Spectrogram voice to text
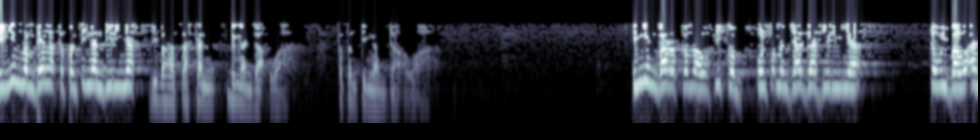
Ingin membela kepentingan dirinya dibahasakan dengan dakwah. Kepentingan dakwah. Ingin barakallahu fikum untuk menjaga dirinya, kewibawaan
